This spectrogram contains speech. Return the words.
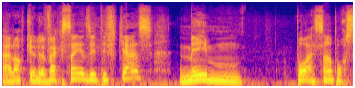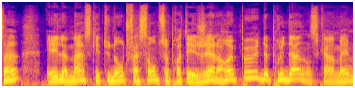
alors que le vaccin est efficace, mais pas à 100 et le masque est une autre façon de se protéger. Alors un peu de prudence quand même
